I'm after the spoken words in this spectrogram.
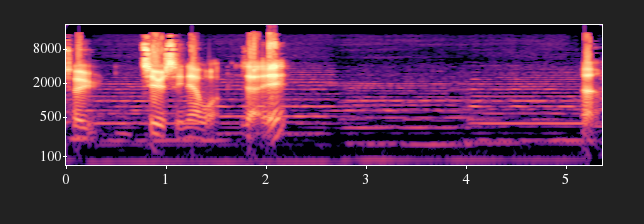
So, seriously, now what? Is that it? Oh.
